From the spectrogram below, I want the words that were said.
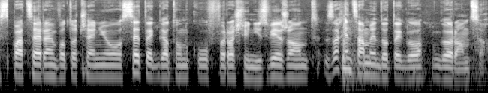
spacerem w otoczeniu setek gatunków roślin i zwierząt. Zachęcamy do tego gorąco.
